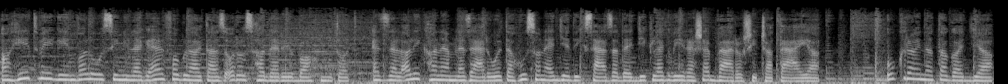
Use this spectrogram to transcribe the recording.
A hétvégén valószínűleg elfoglalta az orosz haderő Bahmutot, ezzel alig ha nem lezárult a 21. század egyik legvéresebb városi csatája. Ukrajna tagadja,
